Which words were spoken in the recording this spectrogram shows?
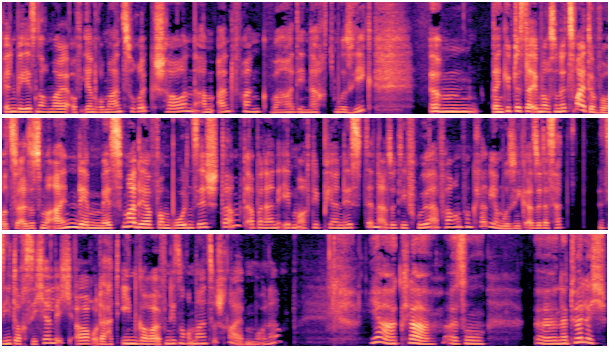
wenn wir jetzt nochmal auf Ihren Roman zurückschauen, am Anfang war die Nacht Musik. Ähm, dann gibt es da eben noch so eine zweite Wurzel. Also zum einen der Messmer, der vom Bodensee stammt, aber dann eben auch die Pianistin, also die frühe Erfahrung von Klaviermusik. Also das hat Sie doch sicherlich auch oder hat Ihnen geholfen, diesen Roman zu schreiben, oder? Ja, klar. Also äh, natürlich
